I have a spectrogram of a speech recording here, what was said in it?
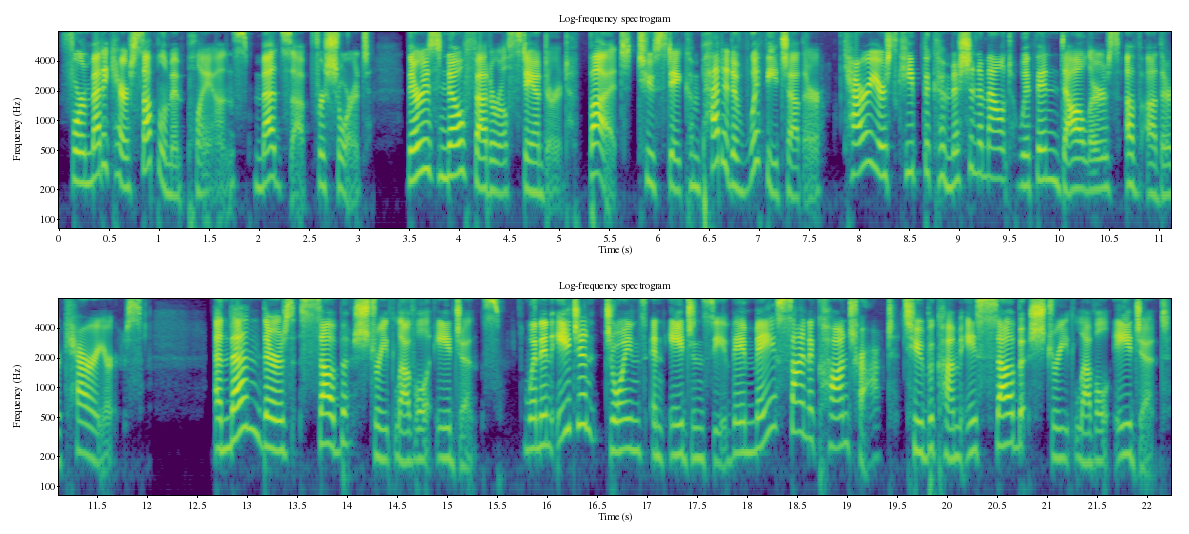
For Medicare supplement plans, MedSup for short, there is no federal standard, but to stay competitive with each other, carriers keep the commission amount within dollars of other carriers. And then there's sub street level agents. When an agent joins an agency, they may sign a contract to become a sub street level agent,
